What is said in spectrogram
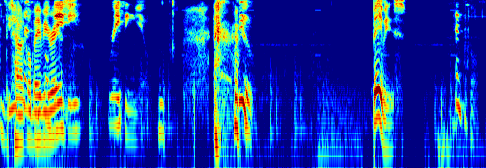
the Two tentacle baby race. babies raping you. Two Babies. tentacles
